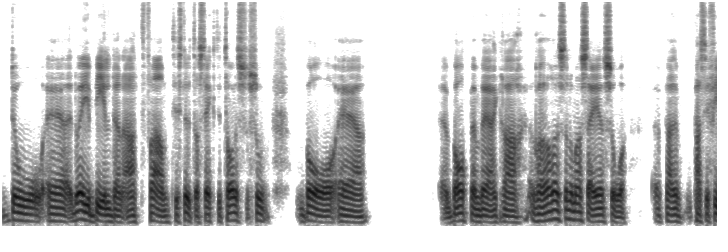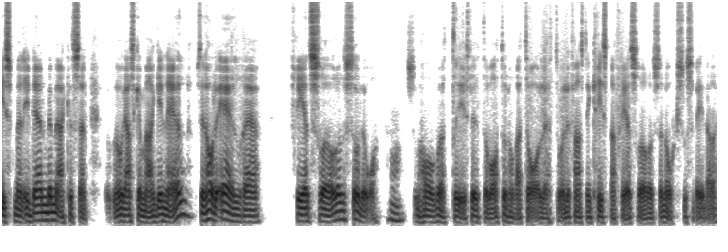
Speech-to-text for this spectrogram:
Då, eh, då är ju bilden att fram till slutet av 60-talet så, så var eh, vapenvägrarrörelsen, om man säger så, eh, pa- pacifismen i den bemärkelsen, var ganska marginell. Sen har du äldre fredsrörelser då, Mm. som har rötter i slutet av 1800-talet och det fanns den kristna fredsrörelsen också och så vidare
